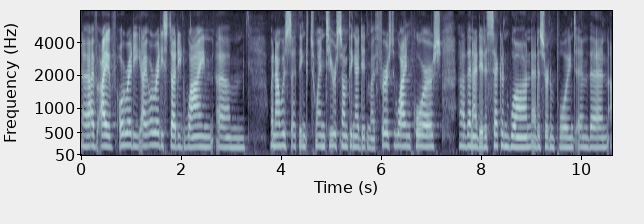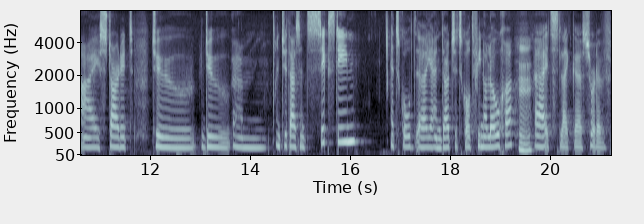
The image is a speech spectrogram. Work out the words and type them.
Uh, I've I've already I already studied wine. Um, when I was, I think, 20 or something, I did my first wine course. Uh, then I did a second one at a certain point, and then I started to do um, in 2016. It's called, uh, yeah, in Dutch, it's called Finologe. Uh, it's like a sort of,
